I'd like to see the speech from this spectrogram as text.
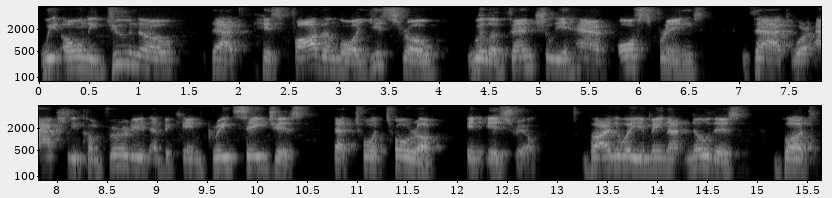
We only do know that his father in law, Yisro, will eventually have offsprings that were actually converted and became great sages that taught Torah in Israel. By the way, you may not know this, but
